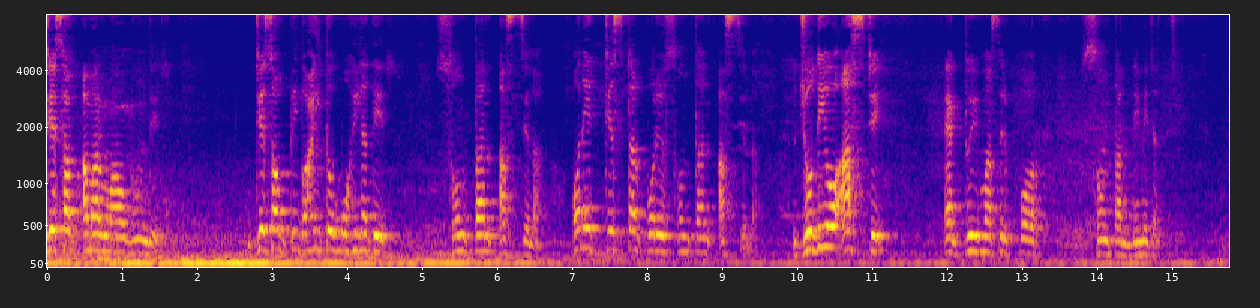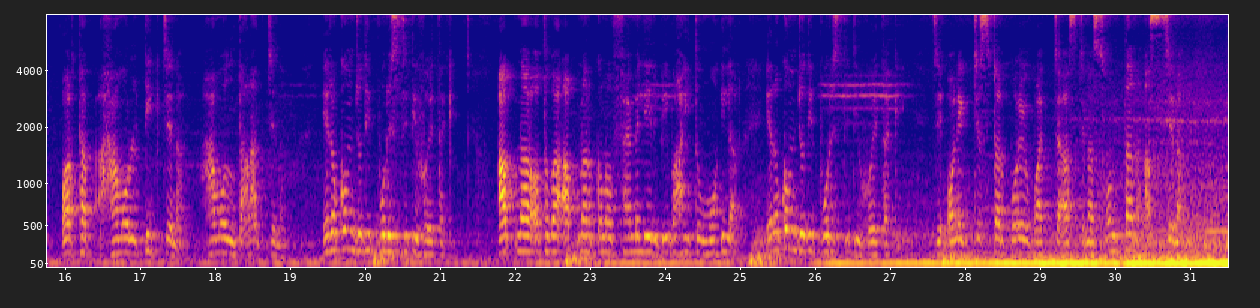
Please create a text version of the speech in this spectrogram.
যেসব আমার মা বোনদের যেসব বিবাহিত মহিলাদের সন্তান আসছে না, অনেক চেষ্টার পরেও সন্তান আসছে না। যদিও আসছে, এক দুই মাসের পর সন্তান নেমে যাচ্ছে। অর্থাৎ হামল টিকছে না, হামল দাঁড়াচ্ছে না। এরকম যদি পরিস্থিতি হয়ে থাকে, আপনার অথবা আপনার কোনো ফ্যামিলির বিবাহিত মহিলার, এরকম যদি পরিস্থিতি হয়ে থাকে যে অনেক চেষ্টার পরেও বাচ্চা আসছে না, সন্তান আসছে না।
